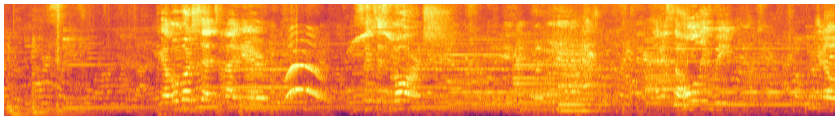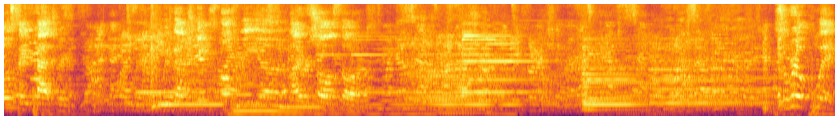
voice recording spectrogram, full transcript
We got one more set tonight here. Since it's March, and it's the Holy Week, you know, St. Patrick, we've got Jim's mostly uh, Irish All-Stars. So real quick,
